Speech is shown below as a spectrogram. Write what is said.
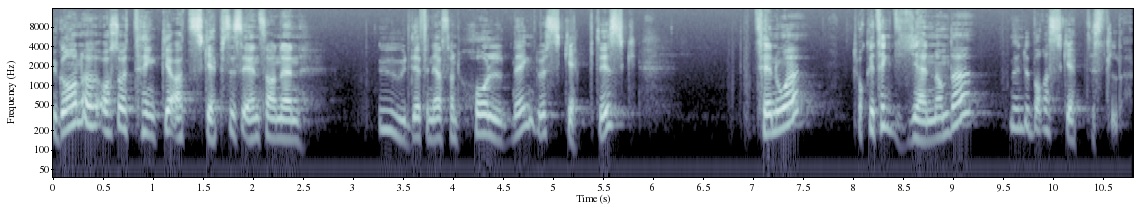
Det går an også å tenke at skepsis er en sånn en udefinert sånn holdning. Du er skeptisk til noe. Du har ikke tenkt gjennom det, men du er bare skeptisk til det.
